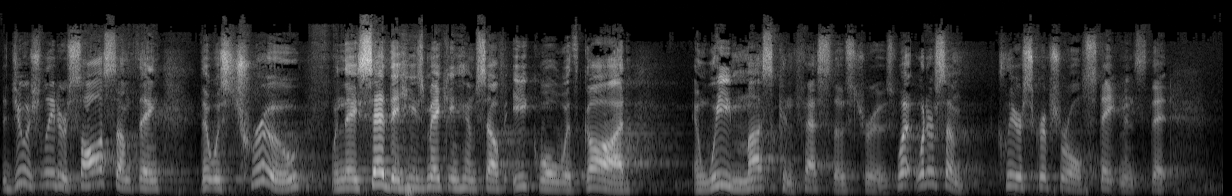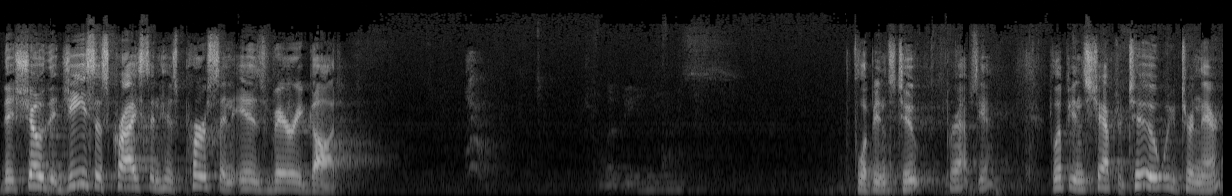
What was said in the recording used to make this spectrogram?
The Jewish leaders saw something that was true when they said that he's making himself equal with God, and we must confess those truths. What, what are some clear scriptural statements that, that show that Jesus Christ in his person is very God? Philippians Philippians 2, perhaps, yeah. Philippians chapter 2, we can turn there.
